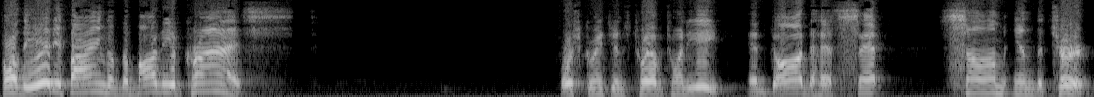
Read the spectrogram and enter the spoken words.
For the edifying of the body of Christ 1 Corinthians 12, 28. And God has set some in the church.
